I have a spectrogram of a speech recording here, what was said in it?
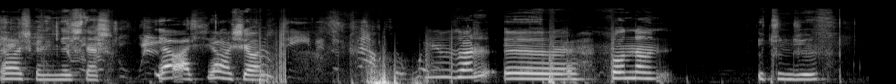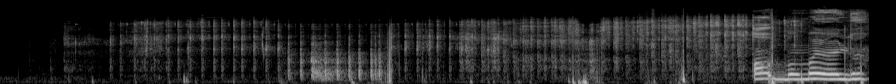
Yavaş gelin gençler. Yavaş, yavaş, yavaş. Birimiz var. Ee, sondan üçüncüyüz. O bomba öldü.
